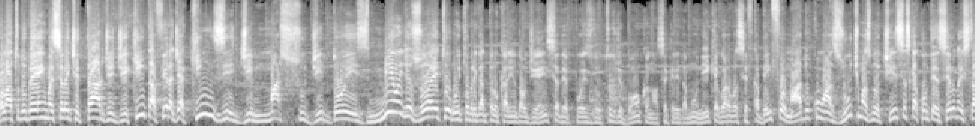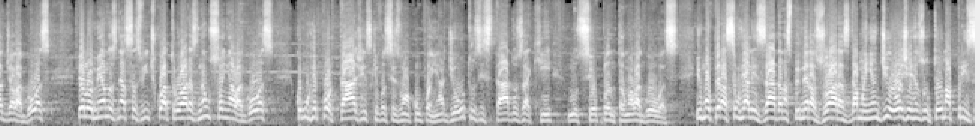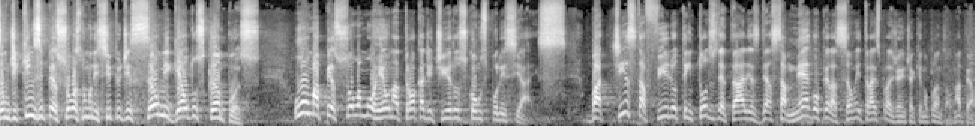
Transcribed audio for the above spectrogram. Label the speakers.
Speaker 1: Olá, tudo bem? Uma excelente tarde de quinta-feira, dia 15 de março de 2018. Muito obrigado pelo carinho da audiência. Depois do Tudo de Bom com a nossa querida Monique, agora você fica bem informado com as últimas notícias que aconteceram no estado de Alagoas, pelo menos nessas 24 horas, não só em Alagoas, como reportagens que vocês vão acompanhar de outros estados aqui no seu plantão Alagoas. E uma operação realizada nas primeiras horas da manhã de hoje resultou na prisão de 15 pessoas no município de São Miguel dos Campos. Uma pessoa morreu na troca de tiros com os policiais. Batista Filho tem todos os detalhes dessa mega operação e traz pra gente aqui no plantão. Na tela.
